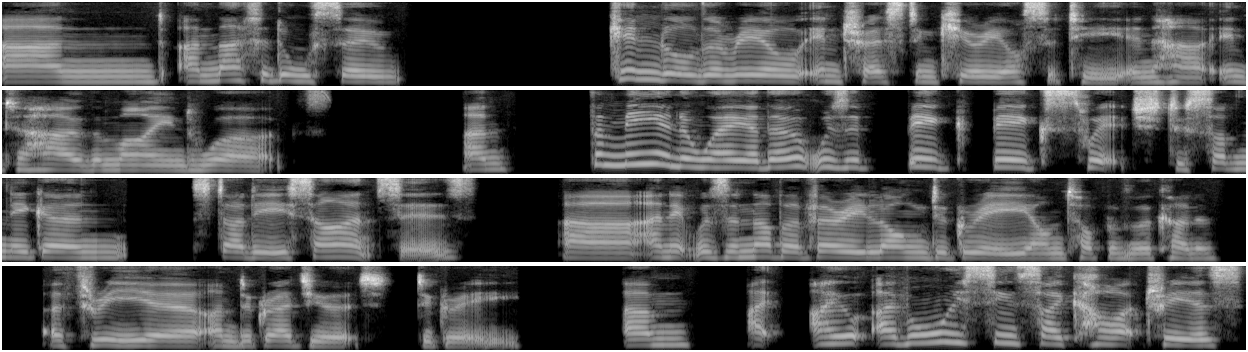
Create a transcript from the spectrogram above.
And, and that had also kindled a real interest and curiosity in how, into how the mind works. And for me, in a way, although it was a big, big switch to suddenly go and study sciences, uh, and it was another very long degree on top of a kind of a three-year undergraduate degree. Um, I, I, have always seen psychiatry as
